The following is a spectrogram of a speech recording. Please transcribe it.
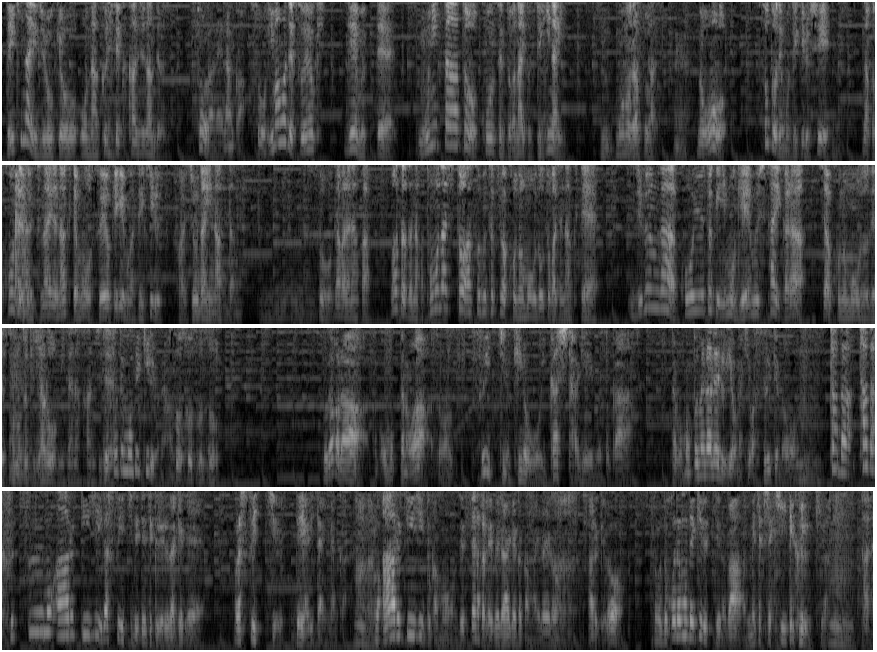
できない状況をなくしていく感じなんだよね。そうだねなんか。そう、今まで据え置きゲームって、モニターとコンセントがないとできないうんものだっそりゃたう。ん。のを、外でもできるし、なんかコンセントに繋いでなくても据え置きゲームができる状態になった。うんそう、だからなんか、わざわざなんか友達と遊ぶときはこのモードとかじゃなくて、自分がこういう時にもゲームしたいから、じゃあこのモードでその時やろうみたいな感じで。どこでもできるよねそうそうそうそう。そうだからなんか思ったのはそのスイッチの機能を生かしたゲームとか多分求められるような気はするけど、うん。ただただ普通の RPG がスイッチで出てくれるだけで俺はスイッチでやりたいなんか。もう RPG とかも絶対なんかレベル上げとかもいろいろあるけどそのどこでもできるっていうのがめちゃくちゃ効いてくる気がする、うん。はい。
